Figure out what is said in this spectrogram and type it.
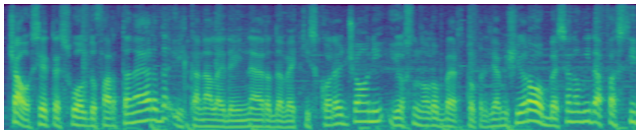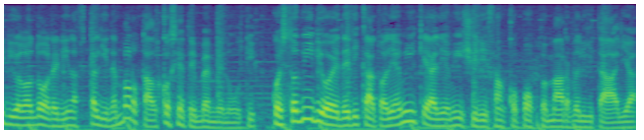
Ciao, siete su Old Farta Nerd, il canale dei nerd vecchi scorreggioni. Io sono Roberto per gli amici Rob e se non vi dà fastidio l'odore di naftalina e bortalco siete i benvenuti. Questo video è dedicato alle amiche e agli amici di Funko Pop Marvel Italia.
